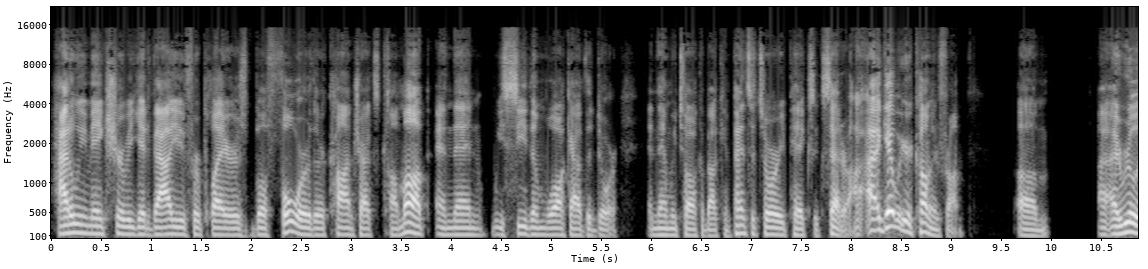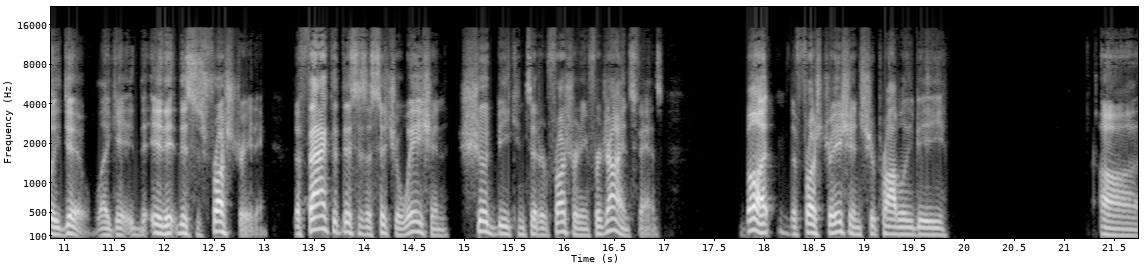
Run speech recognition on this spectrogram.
how do we make sure we get value for players before their contracts come up and then we see them walk out the door? And then we talk about compensatory picks, etc. I, I, get where you're coming from. Um, I, I really do. Like it, it, it, this is frustrating. The fact that this is a situation should be considered frustrating for Giants fans, but the frustration should probably be uh,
